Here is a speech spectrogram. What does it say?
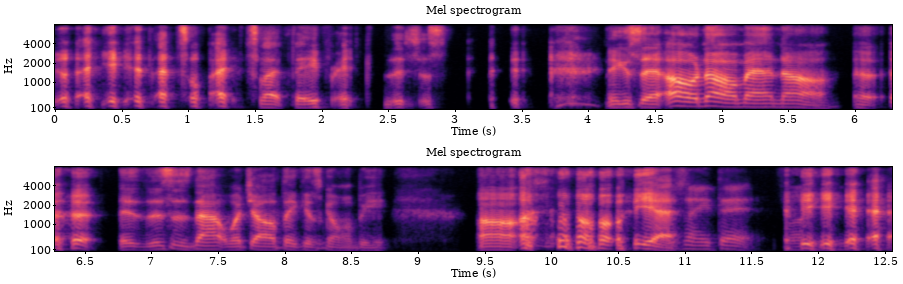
like, that's why it's my favorite. It's just Nigga said, "Oh no, man, no. this is not what y'all think it's gonna be." Uh, yeah, This ain't that. Yeah.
